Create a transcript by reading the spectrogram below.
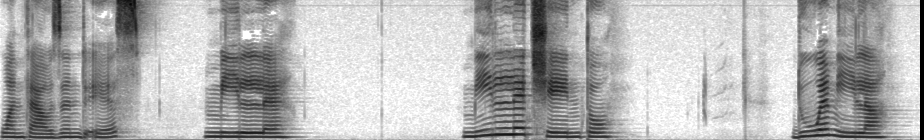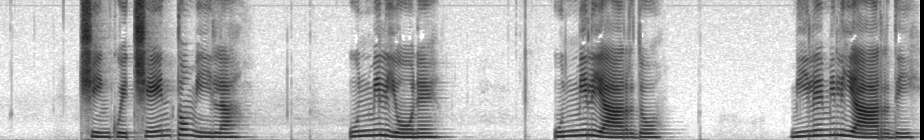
1000 is mille. Millecento. Duemila. Cinquecentomila. Un milione. Un miliardo. Mille miliardi.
